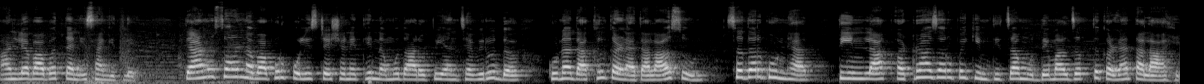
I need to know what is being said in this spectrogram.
आणल्याबाबत त्यांनी सांगितले. त्यानुसार नवापूर पोलीस स्टेशन येथे नमूद आरोपी यांच्या विरुद्ध गुन्हा दाखल करण्यात आला असून सदर गुन्ह्यात तीन लाख अठरा हजार रुपये किमतीचा मुद्देमाल जप्त करण्यात आला आहे.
